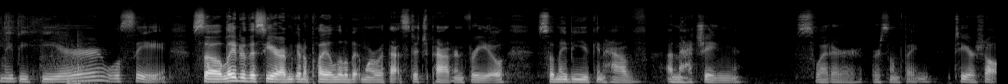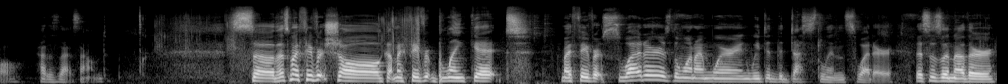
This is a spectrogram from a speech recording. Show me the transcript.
Maybe here, we'll see. So later this year, I'm gonna play a little bit more with that stitch pattern for you. So maybe you can have a matching sweater or something to your shawl. How does that sound? So that's my favorite shawl, got my favorite blanket. My favorite sweater is the one I'm wearing. We did the Dustland sweater. This is another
